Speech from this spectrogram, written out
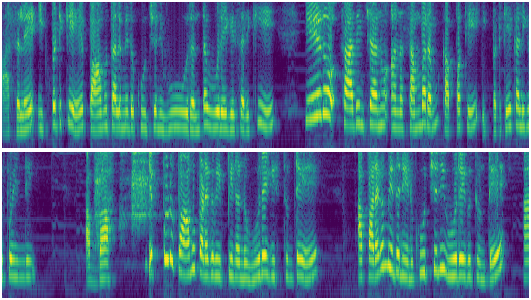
అసలే ఇప్పటికే పాము తల మీద కూర్చొని ఊరంతా ఊరేగేసరికి ఏదో సాధించాను అన్న సంబరం కప్పకి ఇప్పటికే కలిగిపోయింది. అబ్బా ఎప్పుడు పాము పడగ విప్పి నన్ను ఊరేగిస్తుంటే ఆ పడగ మీద నేను కూర్చొని ఊరేగుతుంటే ఆ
